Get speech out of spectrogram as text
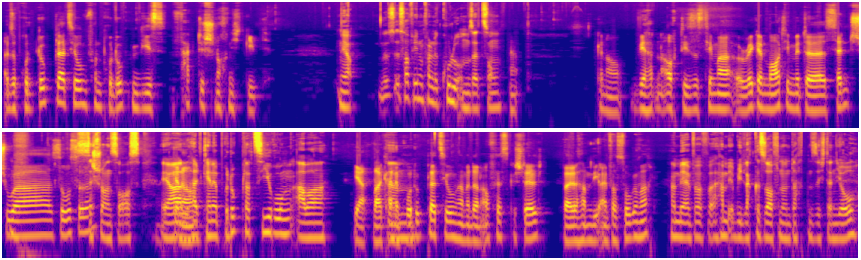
Also Produktplatzierung von Produkten, die es faktisch noch nicht gibt. Ja, das ist auf jeden Fall eine coole Umsetzung. Genau. Wir hatten auch dieses Thema Rick and Morty mit der Senchua-Soße. Szechuan Sauce. Ja, Genau. halt keine Produktplatzierung, aber Ja, war keine Ähm, Produktplatzierung, haben wir dann auch festgestellt, weil haben die einfach so gemacht. Haben wir einfach, haben irgendwie Lack gesoffen und dachten sich dann, yo,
